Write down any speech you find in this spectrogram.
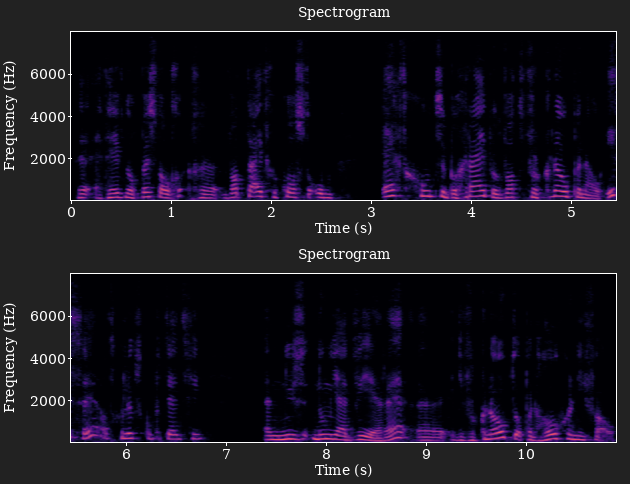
Het heeft nog best wel wat tijd gekost om echt goed te begrijpen wat verknopen nou is hè, als gelukscompetentie. En nu noem jij het weer, hè? Uh, je verknoopt op een hoger niveau.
